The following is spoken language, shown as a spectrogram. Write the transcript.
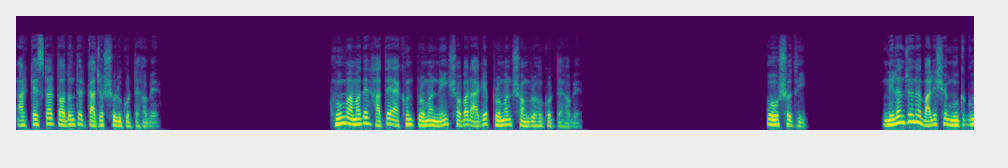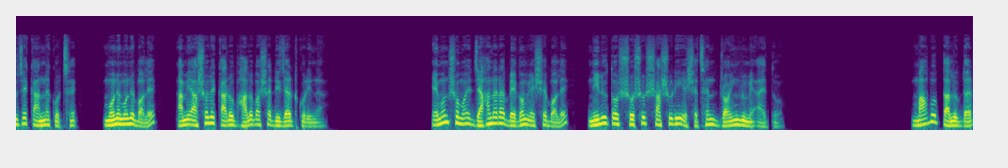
আর কেসটার তদন্তের কাজও শুরু করতে হবে। হুম আমাদের হাতে এখন প্রমাণ নেই, সবার আগে প্রমাণ সংগ্রহ করতে হবে। ঔষধি নীলাঞ্জনা বালিশে মুখ গুজে কান্না করছে, মনে মনে বলে, আমি আসলে কারও ভালোবাসা ডিজার্ভ করি না। এমন সময় জাহানারা বেগম এসে বলে, নীলু, তোর শ্বশুর শাশুড়ি এসেছেন ড্রয়িং রুমে আয়ত মাহবুব তালুকদার,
